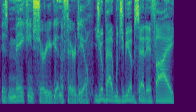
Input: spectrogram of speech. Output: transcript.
is making sure you're getting a fair deal. Joe Pat, would you be upset if I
